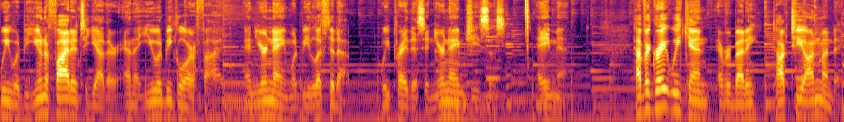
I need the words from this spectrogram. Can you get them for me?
we would be unified and together, and that you would be glorified, and your name would be lifted up. We pray this in your name, Jesus. Amen. Have a great weekend, everybody. Talk to you on Monday.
